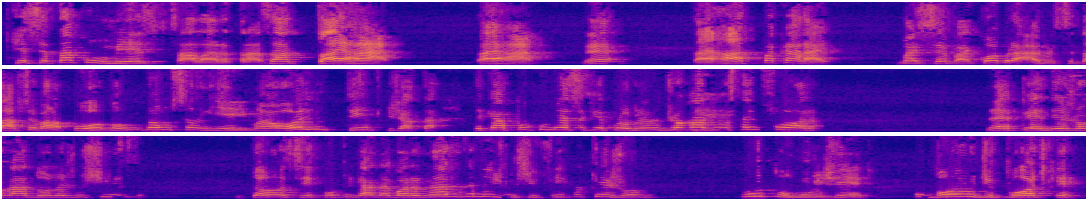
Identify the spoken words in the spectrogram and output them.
porque você está com um mês de salário atrasado, tá errado, tá errado, né? Tá errado pra caralho. Mas você vai cobrar. Você dá pra você falar, porra, vamos dar um sanguinho aí. Mas olha o tempo que já tá. Daqui a pouco começa aquele problema de jogador sair fora. Né? Perder jogador na justiça. Então, assim, é complicado. Agora, nada também justifica que é jogo muito ruim, gente. O bolo de Potker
